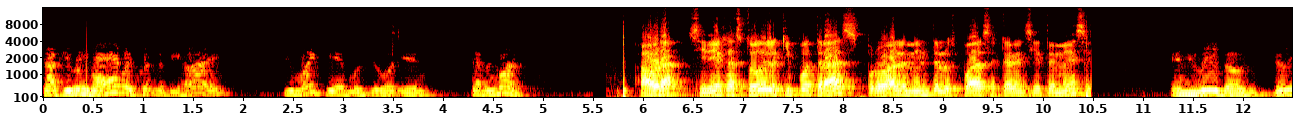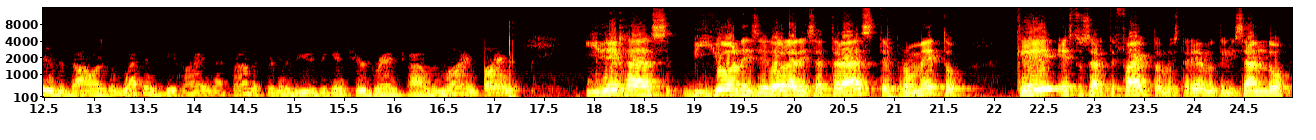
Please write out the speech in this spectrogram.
Now, if you leave all the equipment behind, you might be able to do it in seven months. Ahora, si dejas todo el equipo atrás, probablemente los puedas sacar en siete meses. And you leave those billions of dollars of weapons behind, I promise they're going to be used against your grandchild and mine. Y dejas billones de dólares atrás, te prometo que estos artefactos lo estarían utilizando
